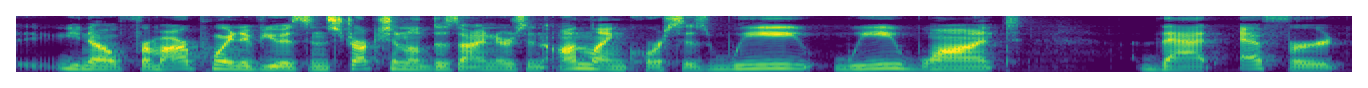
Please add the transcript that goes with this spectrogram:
you know from our point of view as instructional designers in online courses we we want that effort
